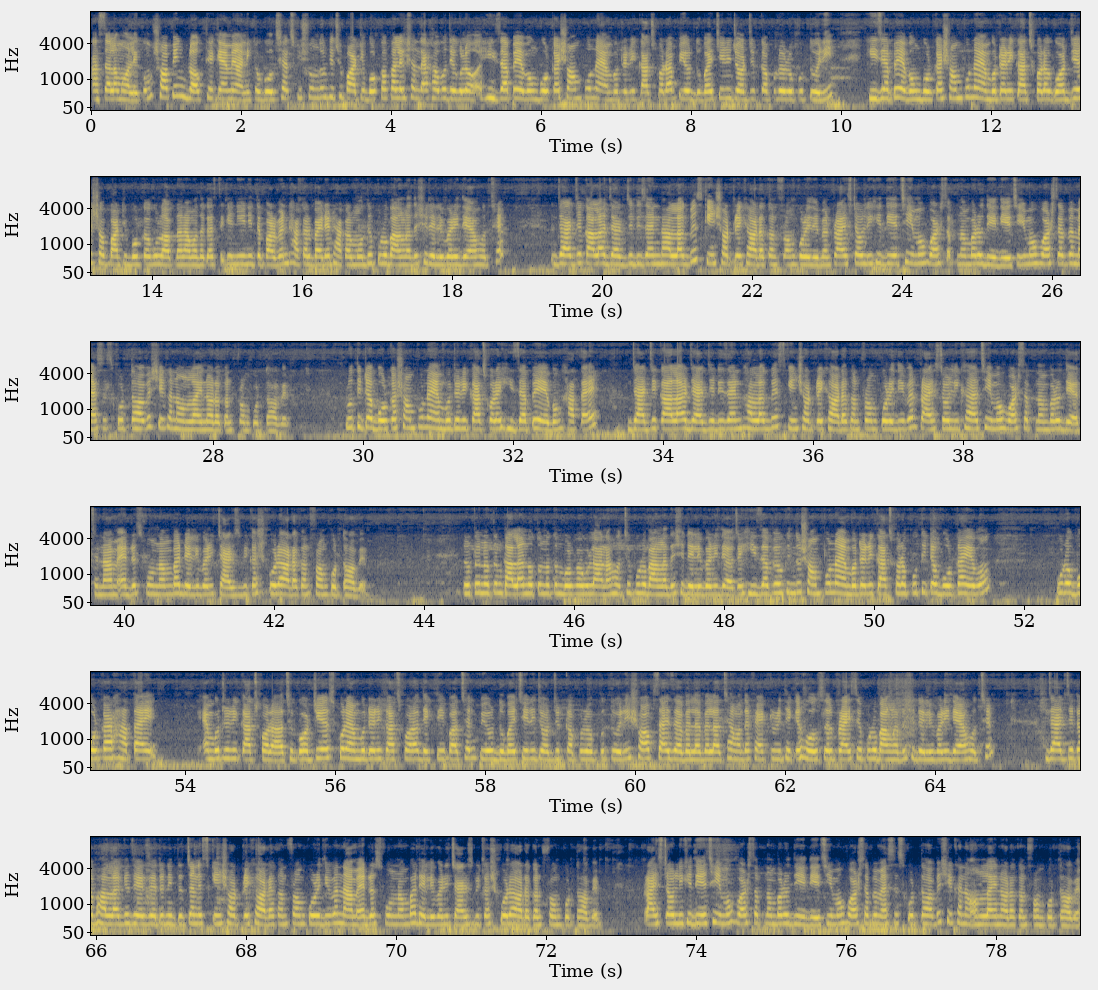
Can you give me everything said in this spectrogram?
আসসালামু আলাইকুম। Shopping blog থেকে আমি আনিকা বলছি, আজকে সুন্দর কিছু পার্টি বোরকা কালেকশন দেখাবো, যেগুলো হিজাবে এবং বোরকায় সম্পূর্ণ এম্ব্রয়ডারি কাজ করা পিওর দুবাই চেরি জর্জেট কাপড়ের উপর তৈরি। হিজাবে এবং বোরকায় সম্পূর্ণ এম্ব্রয়ডারি কাজ করা গর্জিয়াস সব পার্টি বোরকাগুলো আপনারা আমাদের কাছ থেকে নিয়ে নিতে পারবেন। ঢাকার বাইরে, ঢাকার মধ্যে পুরো বাংলাদেশে ডেলিভারি দেওয়া হচ্ছে। যার যে কালার যার যে ডিজাইন ভালো লাগবে স্ক্রিনশট রেখে অর্ডার কনফার্ম করে দেবেন। প্রাইসটাও লিখে দিয়েছি ইমো হোয়াটসঅ্যাপ নাম্বারও দিয়ে দিয়েছি। ইমো হোয়াটসঅ্যাপে মেসেজ করতে হবে, সেখানে অনলাইনে অর্ডার কনফার্ম করতে হবে। প্রতিটা বোরকা সম্পূর্ণ এমব্রয়ডারি কাজ করা হিজাবে এবং হাতায়। যার যে কালার যার যে ডিজাইন ভালো লাগবে স্ক্রিনশট রেখে অর্ডার কনফার্ম করে দিবেন। প্রাইসটাও লেখা আছে ইমো হোয়াটসঅ্যাপ নাম্বারও দেওয়া আছে। নাম address phone number delivery charge bKash করে অর্ডার কনফার্ম করতে হবে। নতুন নতুন কালার নতুন নতুন বোরকাগুলো আনা হচ্ছে। পুরো বাংলাদেশে ডেলিভারি দেওয়া হচ্ছে। হিজাবেও কিন্তু সম্পূর্ণ এমব্রয়ডারি কাজ করা প্রতিটা বোরকা এবং পুরো বোরকার হাতায় এমব্রয়ডারি কাজ করা আছে। গর্জিয়াস করে এমব্রয়ডারি কাজ করা দেখতেই পাচ্ছেন। পিওর দুবাই চেরি জর্জেট কাপড়ের উপর তৈরি। সব সাইজ অ্যাভেলেবেল আছে আমাদের ফ্যাক্টরি থেকে। হোলসেল প্রাইসে পুরো বাংলাদেশে ডেলিভারি দেওয়া হচ্ছে। যার যেটা ভালো লাগে, যে যেটা নিতে চান স্ক্রিনশট রেখে অর্ডার কনফার্ম করে দিবেন। নাম address phone number delivery charge bKash করে অর্ডার কনফার্ম করতে হবে। প্রাইসটাও লিখে দিয়েছি ইমো হোয়াটসঅ্যাপ নাম্বারও দিয়ে দিয়েছি। ইমো হোয়াটসঅ্যাপে মেসেজ করতে হবে, সেখানে অনলাইন অর্ডার কনফার্ম করতে হবে।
